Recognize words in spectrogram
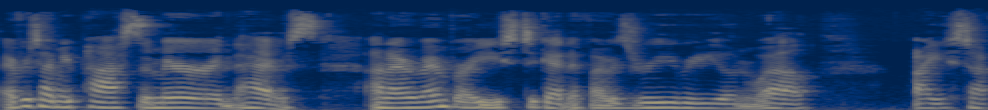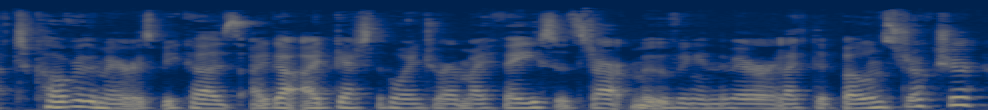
every time you pass a mirror in the house. And I remember I used to get if I was really really unwell, I used to have to cover the mirrors because I got I'd get to the point where my face would start moving in the mirror like the bone structure.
